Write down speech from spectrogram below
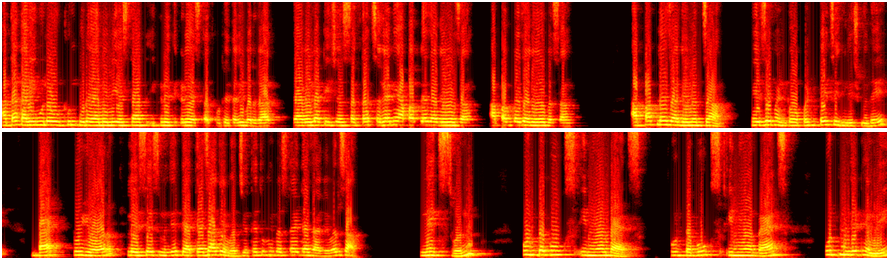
आता काही मुलं उठून पुढे आलेली असतात इकडे तिकडे असतात कुठेतरी वर्गात. त्यावेळेला टीचर्स सांगतात सगळ्यांनी आपापल्या जागेवर जा आपापल्या जागेवर बसा. आपापल्या जागेवर जा. हे जे म्हणतो आपण तेच इंग्लिशमध्ये बॅक टू युअर प्लेसेस म्हणजे त्या त्या जागेवर जिथे तुम्ही बसताय त्या जागेवर जा. Next one put the books in your bags put the books in your bags put म्हणजे ठेवणे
